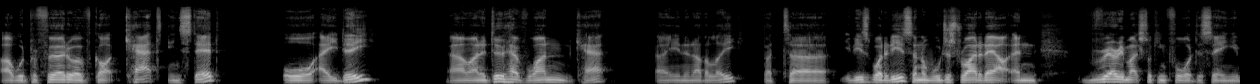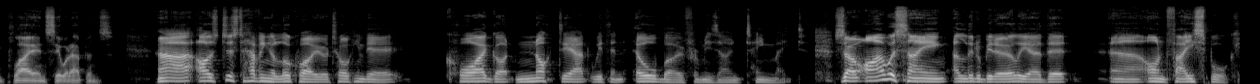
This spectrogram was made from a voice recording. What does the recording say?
I would prefer to have got Cat instead or AD. Um, and I do have one cat uh, in another league, but uh, it is what it is, and we'll just write it out. And very much looking forward to seeing him play and see what happens. Uh, I was just having a look while you were talking there. Kawhi got knocked out with an elbow from his own teammate. So I was saying a little bit earlier that uh, on Facebook,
